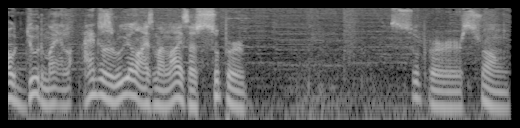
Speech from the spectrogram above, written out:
Oh, dude, my I just realized my lights are super, super strong.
